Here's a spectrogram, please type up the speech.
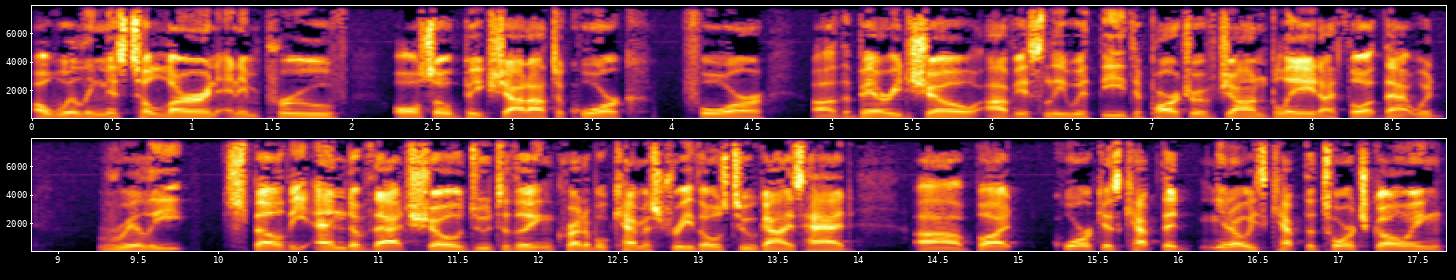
a willingness to learn and improve. Also, big shout out to Quark for uh, the Buried show. Obviously, with the departure of John Blade, I thought that would really spell the end of that show due to the incredible chemistry those two guys had. Uh, but Quark has kept it, you know, he's kept the torch going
